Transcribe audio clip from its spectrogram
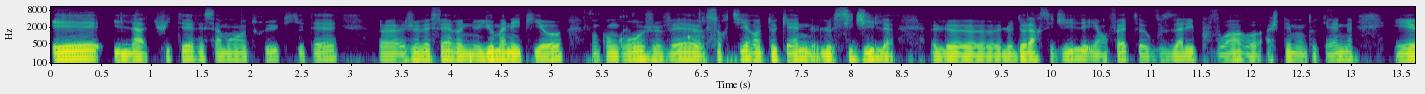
et il a tweeté récemment un truc qui était euh, je vais faire une Human APO. Donc, en gros, je vais euh, sortir un token, le sigil, le, le dollar sigil. Et en fait, vous allez pouvoir euh, acheter mon token. Et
